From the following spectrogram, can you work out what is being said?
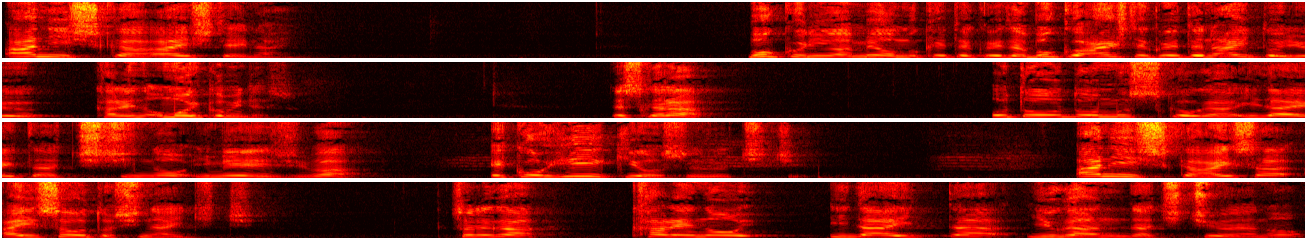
兄しか愛していない。僕には目を向けてくれて僕を愛してくれてないという彼の思い込みです。ですから弟息子が抱いた父のイメージはエコひいきをする父。兄しか愛さ愛そうとしない父。それが彼の抱いた歪んだ父親の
